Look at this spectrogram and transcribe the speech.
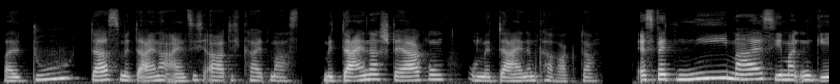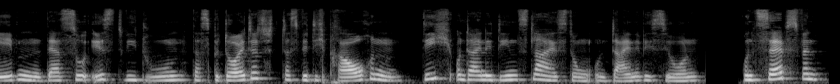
weil du das mit deiner Einzigartigkeit machst, mit deiner Stärkung und mit deinem Charakter. Es wird niemals jemanden geben, der so ist wie du. Das bedeutet, dass wir dich brauchen, dich und deine Dienstleistung und deine Vision. Und selbst wenn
